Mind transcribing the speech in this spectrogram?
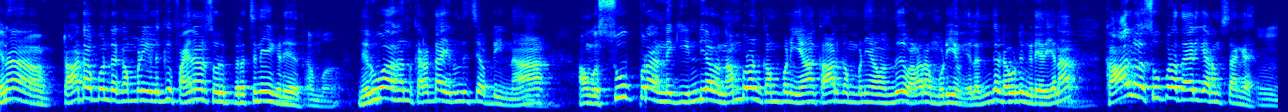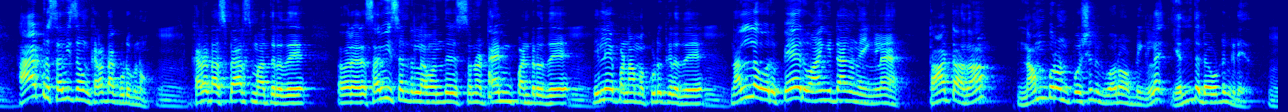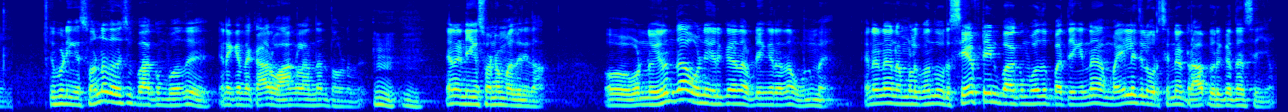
ஏன்னா டாடா போன்ற கம்பெனிகளுக்கு ஃபைனான்ஸ் ஒரு பிரச்சனையே கிடையாது. நிர்வாகம் கரெக்டாக இருந்துச்சு அப்படின்னா அவங்க சூப்பராக இன்னைக்கு இந்தியாவில் நம்பர் ஒன் கம்பெனியாக கார் கம்பெனியாக வந்து வளர முடியும். இதில் எந்த டவுட்டும் கிடையாது. ஏன்னா கார்களை சூப்பராக தயாரிக்க ஆரம்பிச்சிட்டாங்க. ஆஃப்டர் சர்வீஸ் அவங்க கரெக்டாக கொடுக்கணும். கரெக்டாக ஸ்பேர்ஸ் மாற்றுறது ஒரு சர்வீஸ் சென்டரில் வந்து சொன்ன டைம் பண்ணுறது டிலே பண்ணாமல் கொடுக்கறது நல்ல ஒரு பேர் வாங்கிட்டாங்கன்னு வைங்களேன் டாட்டா தான் நம்பர் ஒன் பொசிஷனுக்கு வரும் அப்படிங்கல எந்த டவுட்டும் கிடையாது. இப்போ நீங்க சொன்னதை வச்சு பார்க்கும்போது எனக்கு இந்த கார் வாங்கலாம்னு தான் தோணுது. ஏன்னா நீங்கள் சொன்ன மாதிரி தான். ஓ ஒன்று இருந்தால் ஒன்று இருக்காது அப்படிங்கிறது தான் உண்மை. என்னென்னா நம்மளுக்கு வந்து ஒரு சேஃப்டின்னு பார்க்கும்போது பார்த்தீங்கன்னா மைலேஜில் ஒரு சின்ன ட்ராப் இருக்க தான் செய்யும்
